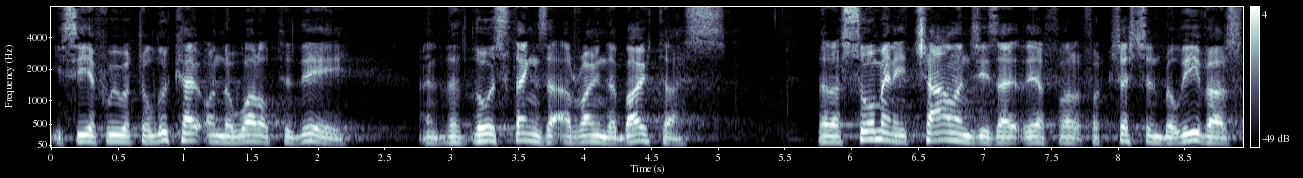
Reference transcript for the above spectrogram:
You see, if we were to look out on the world today and the, those things that are round about us, there are so many challenges out there for, for Christian believers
